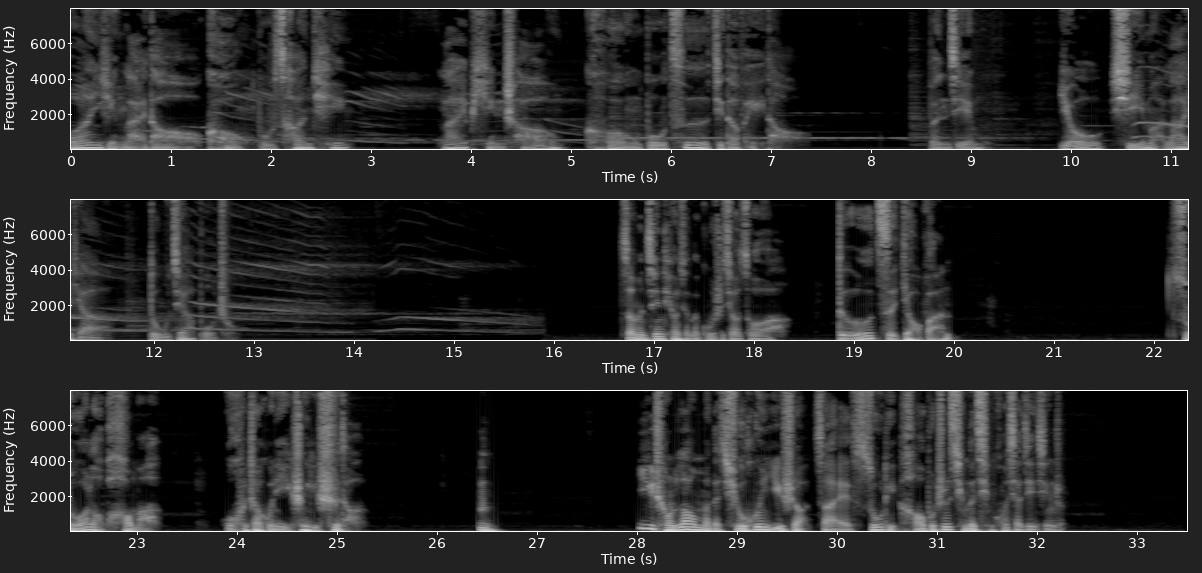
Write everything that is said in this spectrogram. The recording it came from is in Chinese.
欢迎来到恐怖餐厅，来品尝恐怖刺激的味道。本节目由喜马拉雅独家播出。咱们今天要讲的故事叫做《德子药丸》。做我老婆好吗？我会照顾你一生一世的。一场浪漫的求婚仪式啊，在苏丽毫不知情的情况下进行着。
